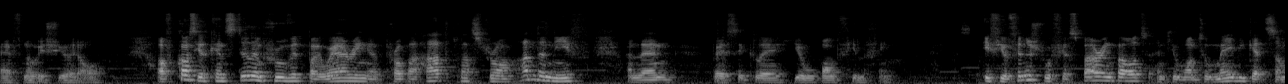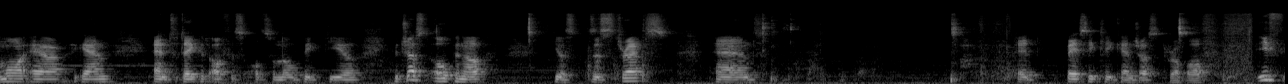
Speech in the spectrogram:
have no issue at all. Of course you can still improve it by wearing a proper hard plastron underneath and then basically you won't feel a thing. If you're finished with your sparring bout and you want to maybe get some more air again and to take it off is also no big deal. You just open up the straps and it basically can just drop off. If,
